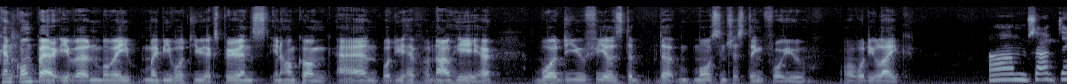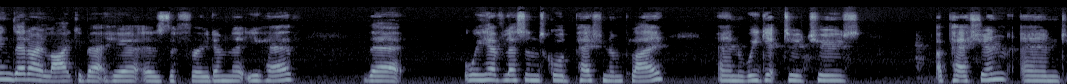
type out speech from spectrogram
can compare even maybe, maybe what you experienced in Hong Kong and what you have now here, what do you feel is the, the most interesting for you or what do you like? Um, something that I like about here is the freedom that you have. That we have lessons called passion and play, and we get to choose a passion and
